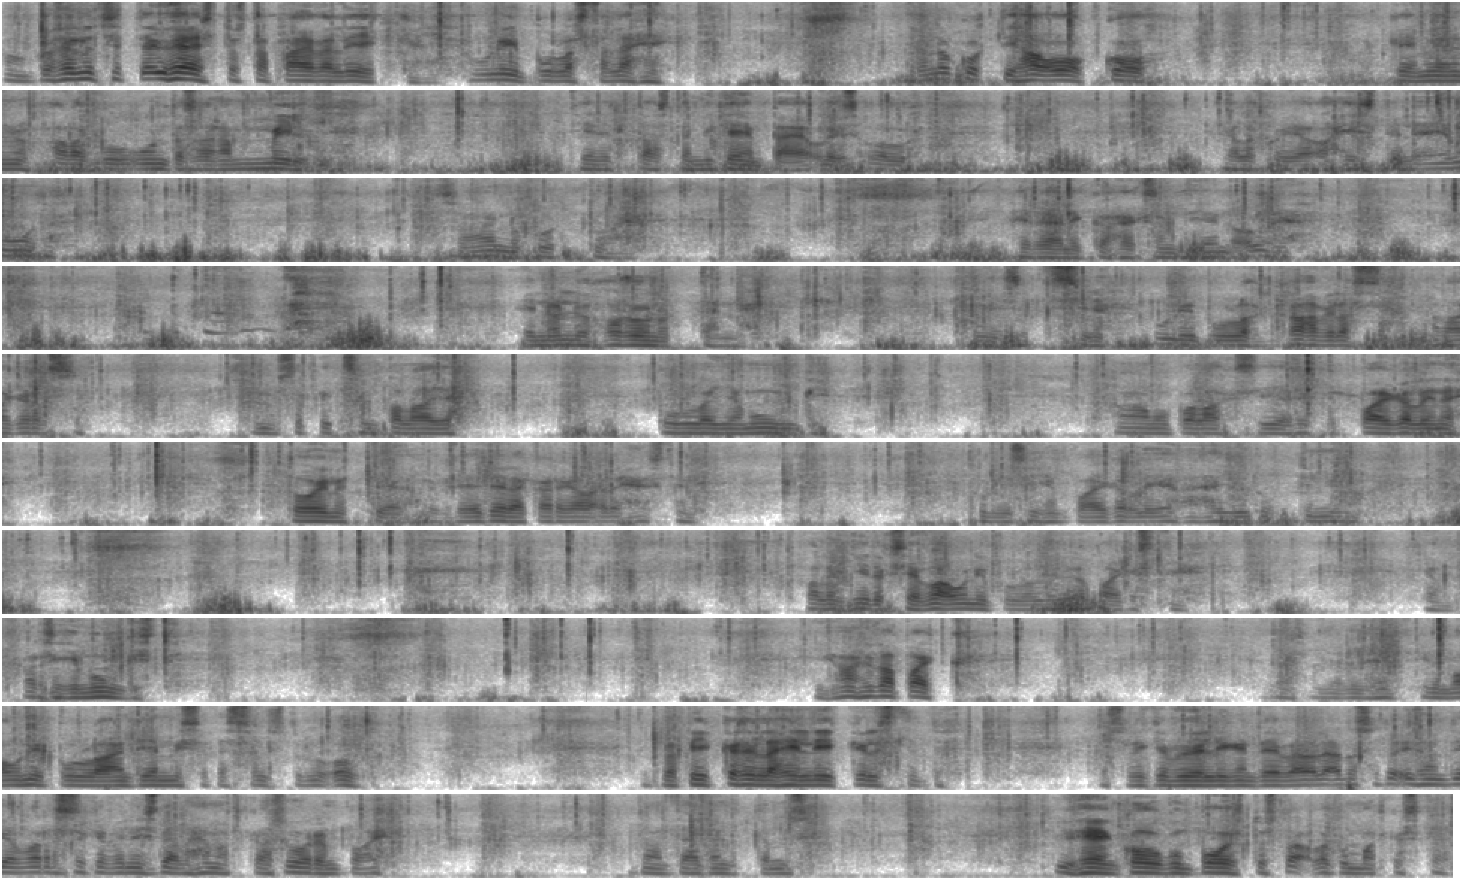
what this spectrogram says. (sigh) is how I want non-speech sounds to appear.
Onko se nyt sitten 11 päivä liikkeelle? Unipullasta lähi. Se nukutti ihan ok. Ei mennyt alkuun unta saada millään. Tiedät taas, että miten päin olisi ollut. Jalkoja ahistelee ja muuta. Sain nukuttua. Heräili kahdeksan tienolle. En ole nyt hosunut tänne. Niin sitten siinä unipulla kahvilassa alakerrassa syömässä pizzan palaa ja pullan ja munkin aamupalaksi ja sitten paikallinen toimittaja, oliko se Etelä-Karjala lehdestä, niin tuli siihen paikalle ja vähän jututti minua. Paljon kiitoksia vaan Unipullalle yöpaikasta ja varsinkin munkista. Ihan hyvä paikka. Ilman unipullaa en tiedä missä tässä olisi tullut oltu. Nyt mä pikkasen lähdin liikkeelle sitten Tuossa oli kevyen liikenteen väylää tuossa ison tien varressa kävelin sitä vähän matkaa suorempaa. Otan täältä nyt tämmösen yhden koukun pois tuosta alkumatkasta.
